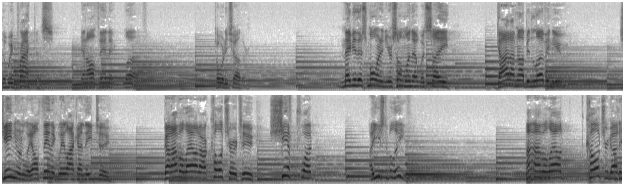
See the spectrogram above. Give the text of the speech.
that we practice an authentic love toward each other. Maybe this morning you're someone that would say, God, I've not been loving you genuinely, authentically like I need to. God, I've allowed our culture to shift what I used to believe. I've allowed culture, God, to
